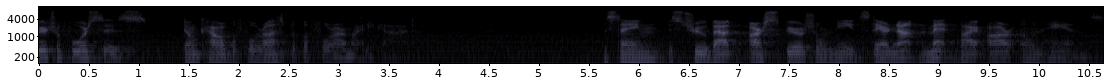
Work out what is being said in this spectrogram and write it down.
Spiritual forces don't cower before us, but before our mighty God. The same is true about our spiritual needs. They are not met by our own hands.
